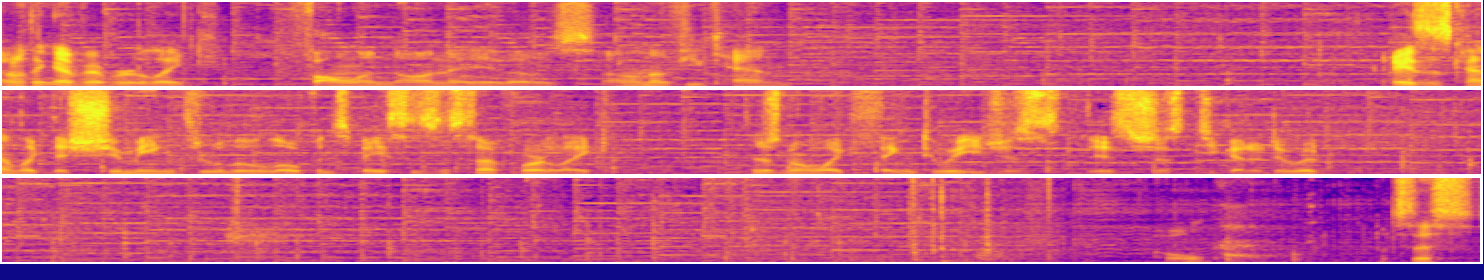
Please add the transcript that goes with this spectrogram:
I don't think I've ever like fallen on any of those. I don't know if you can. I guess it's kind of like the shimmying through little open spaces and stuff where like there's no like thing to it. You just it's just you gotta do it. What's this?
